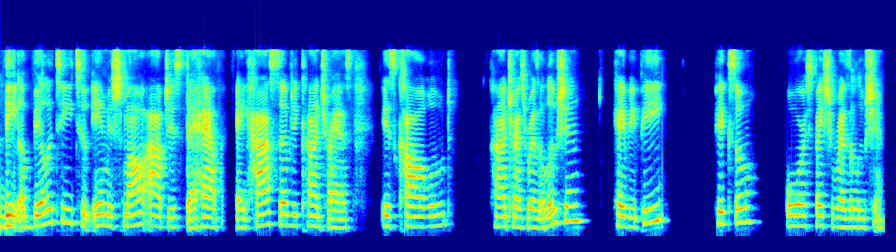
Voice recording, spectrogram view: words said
The ability to image small objects that have a high subject contrast is called contrast resolution, KVP, pixel, or spatial resolution.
